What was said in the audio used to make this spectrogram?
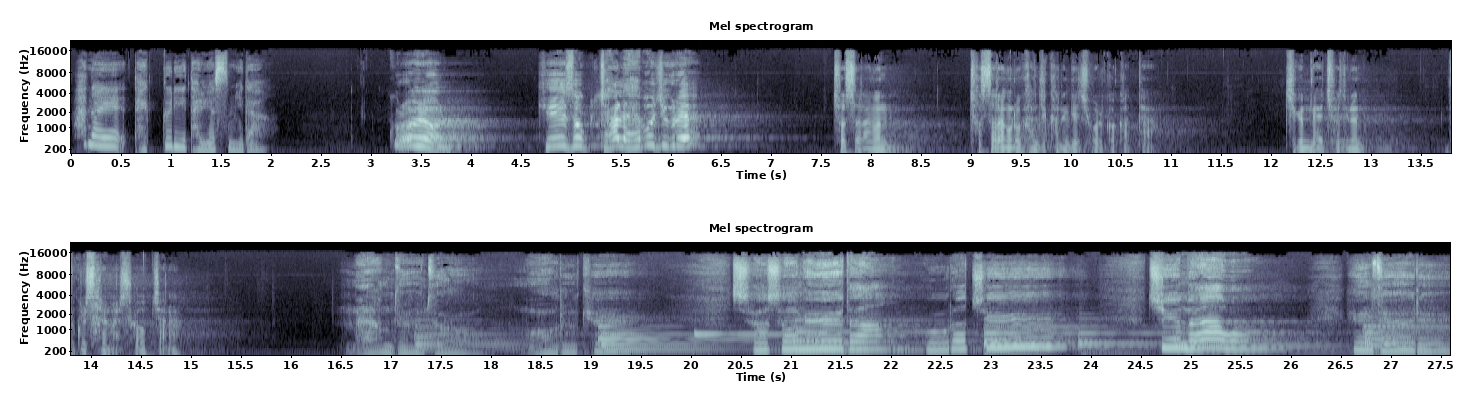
하나의 댓글이 달렸습니다. 그러면 계속 잘 해보지 그래? 첫사랑은 첫사랑으로 간직하는 게 좋을 것 같아. 지금 내 처지는 누굴 사랑할 수가 없잖아. 남들도 모르게 세상을 다 울었지 지나온 이들을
